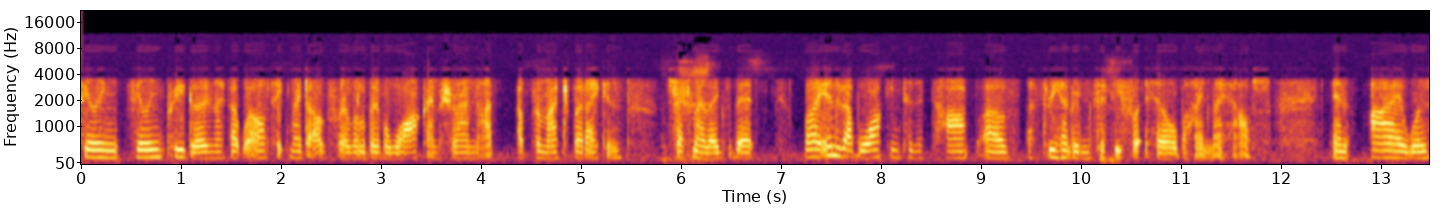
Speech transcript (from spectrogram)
feeling feeling pretty good and I thought, well, I'll take my dog for a little bit of a walk. I'm sure I'm not up for much, but I can stretch my legs a bit. Well, I ended up walking to the top of a 350 foot hill behind my house. And I was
